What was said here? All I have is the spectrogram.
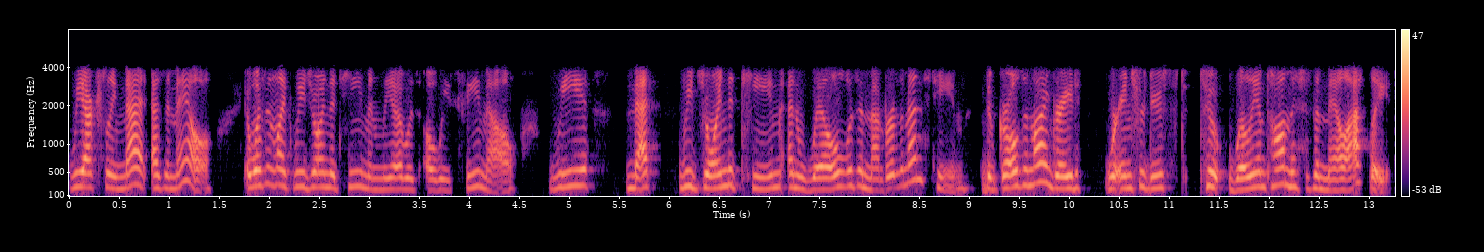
we actually met as a male. It wasn't like we joined the team and Lia was always female. We met we joined the team and Will was a member of the men's team. The girls in my grade were introduced to William Thomas as a male athlete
